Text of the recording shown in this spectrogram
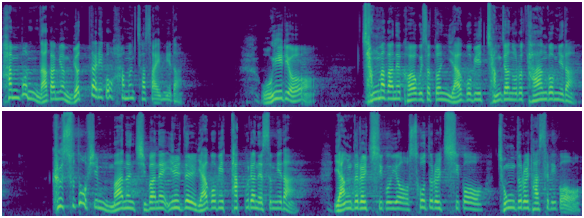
한 번 나가면 몇 달이고 하면 차사입니다. 오히려 장막 안에 거하고 있었던 야곱이 장자 노릇 다한 겁니다. 그 수도 없이 많은 집안의 일들 야곱이 다 꾸려냈습니다. 양들을 치고요, 소들을 치고, 종들을 다스리고,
